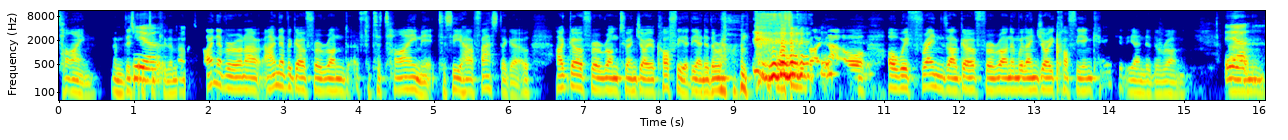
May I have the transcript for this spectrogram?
time and this Yeah. particular moment. I never run out. I never go for a run for, to time it to see how fast I go. I go for a run to enjoy a coffee at the end of the run or something like that. Or or with friends, I'll go for a run and we'll enjoy coffee and cake at the end of the run. Yeah. Um,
